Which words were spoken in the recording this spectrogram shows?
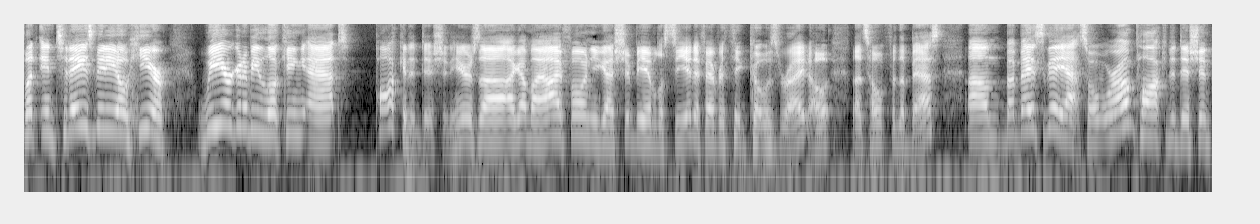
But in today's video here, we are going to be looking at Pocket Edition. Here's, uh, I got my iPhone. You guys should be able to see it if everything goes right. Oh, let's hope for the best. Um, but basically, yeah, so we're on Pocket Edition,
